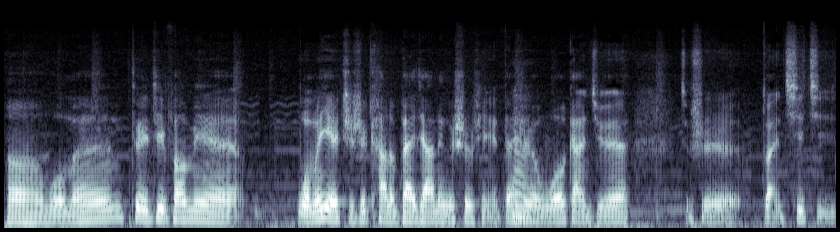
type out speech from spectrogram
呃，我们对这方面，我们也只是看了败家那个视频，但是嗯。我感觉就是短期几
